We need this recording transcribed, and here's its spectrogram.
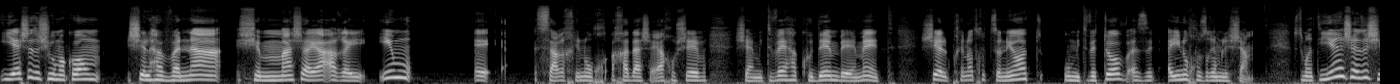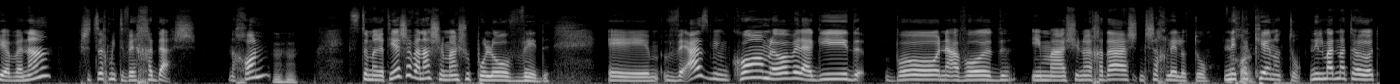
יש איזשהו מקום של הבנה שמה שהיה, הרי אם אה, שר החינוך החדש היה חושב שהמתווה הקודם באמת של בחינות חיצוניות הוא מתווה טוב, אז היינו חוזרים לשם. זאת אומרת, יש איזושהי הבנה שצריך מתווה חדש, נכון? זאת אומרת, יש הבנה שמשהו פה לא עובד. אה, ואז במקום לבוא ולהגיד, בואו נעבוד עם השינוי החדש, נשכלל אותו, נכון. נתקן אותו, נלמד מהטעויות.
